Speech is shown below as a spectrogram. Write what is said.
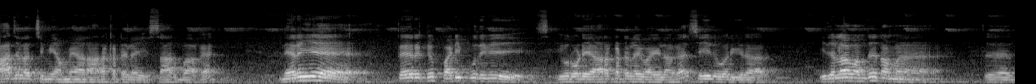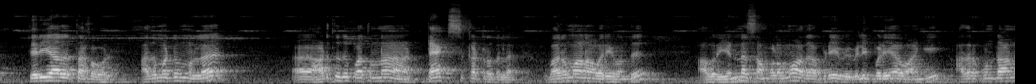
ராஜலட்சுமி அம்மையார் அறக்கட்டளை சார்பாக நிறைய பேருக்கு படிப்புதவி இவருடைய அறக்கட்டளை வாயிலாக செய்து வருகிறார். இதெல்லாம் வந்து நம்ம தெரியாத தகவல். அது மட்டும் இல்லை அடுத்தது பார்த்தோம்னா டேக்ஸ் கட்டுறதில்ல வருமான வரி வந்து அவர் என்ன சம்பளமோ அதை அப்படியே வெளிப்படையாக வாங்கி அதற்குண்டான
